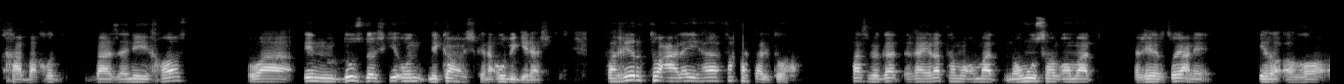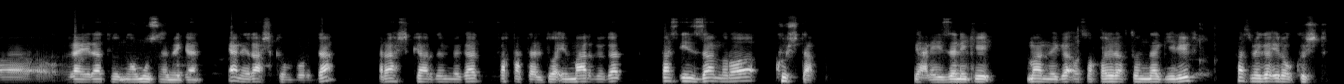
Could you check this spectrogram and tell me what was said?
خب خود بازنی خواست و این دوست داشت که اون نکاحش کنه او بگیرش. فغیرت علیها فقتلتها. پس بگد غیرتم اومد ناموسم اومد غیرتو یعنی غیرت و ناموس میگن. یعنی رشکم برده. رشک کردم میگد فقتلتو این مرد بگد پس این زن را کشتم. یعنی زنی که من میگه اسقالی رفتم نگرفت پس میگه ای را کشت.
